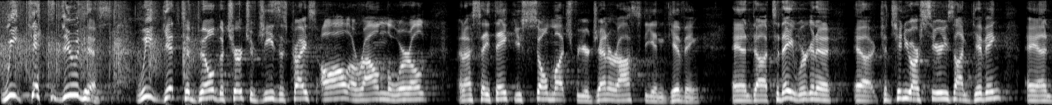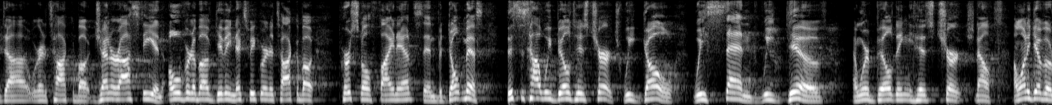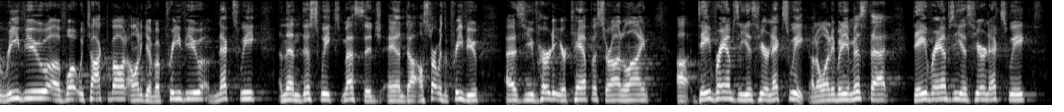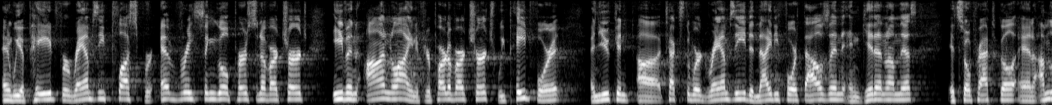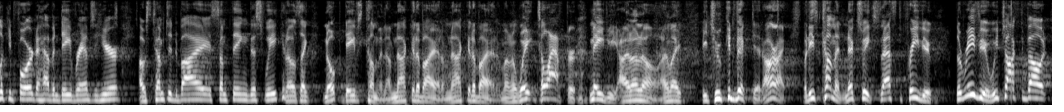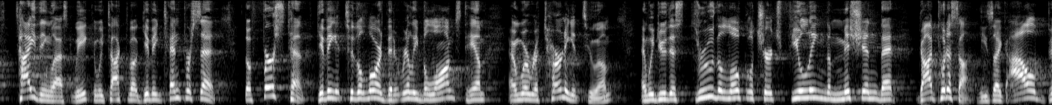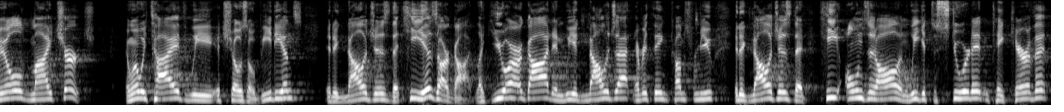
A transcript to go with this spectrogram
We get to do this. We get to build the church of Jesus Christ all around the world. And I say thank you so much for your generosity and giving. And uh, today we're going to uh, continue our series on giving, and uh, we're going to talk about generosity and over and above giving. Next week we're going to talk about personal finance. And but don't miss, this is how we build His church. We go, we send, we give, and we're building His church. Now I want to give a review of what we talked about. I want to give a preview of next week, and then this week's message. And uh, I'll start with the preview as you've heard at your campus or online, uh, Dave Ramsey is here next week. I don't want anybody to miss that. Dave Ramsey is here next week, and we have paid for Ramsey Plus for every single person of our church, even online. If you're part of our church, we paid for it, and you can uh, text the word Ramsey to 94,000 and get in on this. It's so practical, and I'm looking forward to having Dave Ramsey here. I was tempted to buy something this week, and I was like, nope, Dave's coming. I'm not gonna buy it. I'm not gonna buy it. I'm gonna wait till after, maybe. I don't know. I might be too convicted. All right, but he's coming next week, so that's the preview. The review, we talked about tithing last week, and we talked about giving 10%, the first tenth, giving it to the Lord, that it really belongs to Him, and we're returning it to Him. And we do this through the local church, fueling the mission that God put us on. He's like, I'll build my church. And when we tithe, we, it shows obedience. It acknowledges that He is our God. Like you are our God, and we acknowledge that, and everything comes from you. It acknowledges that He owns it all, and we get to steward it and take care of it.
